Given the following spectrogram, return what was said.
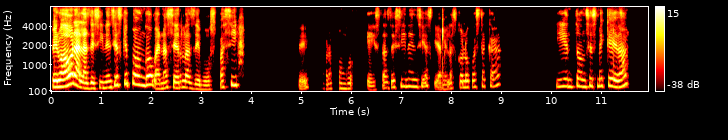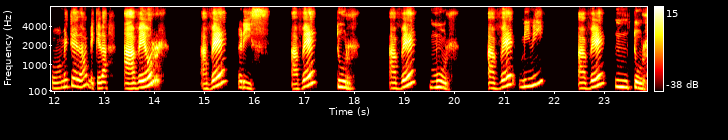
pero ahora las desinencias que pongo van a ser las de voz pasiva. Ahora pongo estas desinencias, que ya me las coloco hasta acá. Y entonces me queda, ¿cómo me queda? Me queda aveor, averis, tur, ave mur, ave mini, ave tur.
